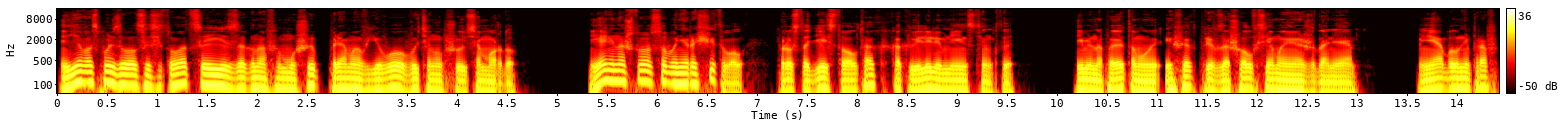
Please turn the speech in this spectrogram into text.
Я воспользовался ситуацией, загнав ему шип прямо в его вытянувшуюся морду. Я ни на что особо не рассчитывал, просто действовал так, как велели мне инстинкты. Именно поэтому эффект превзошел все мои ожидания. Я был неправ.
